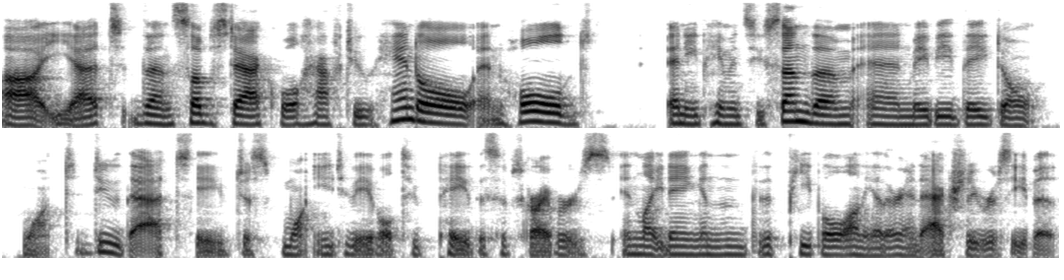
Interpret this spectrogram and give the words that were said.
uh, yet, then Substack will have to handle and hold any payments you send them, and maybe they don't want to do that. They just want you to be able to pay the subscribers in Lightning, and the people on the other end actually receive it.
